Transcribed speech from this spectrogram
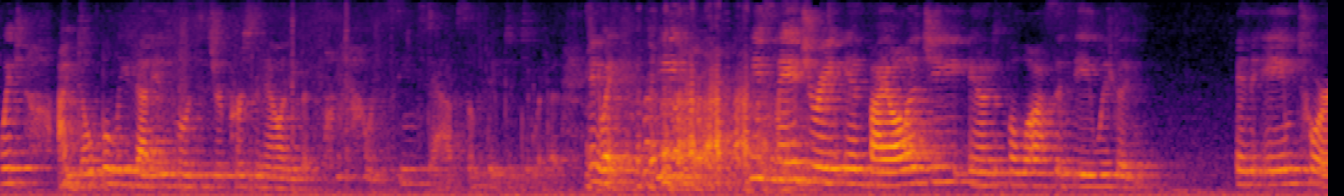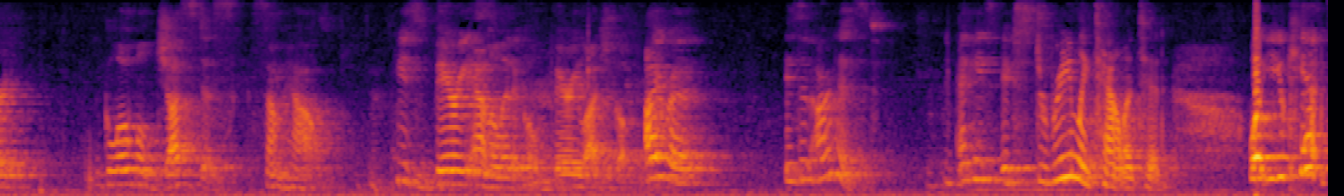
which I don't believe that influences your personality, but Anyway, he, he's majoring in biology and philosophy with a, an aim toward global justice somehow. He's very analytical, very logical. Ira is an artist, and he's extremely talented. Well, you can't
